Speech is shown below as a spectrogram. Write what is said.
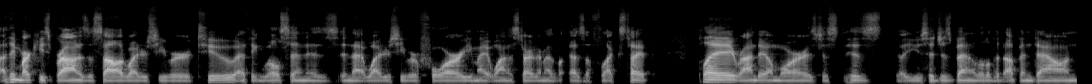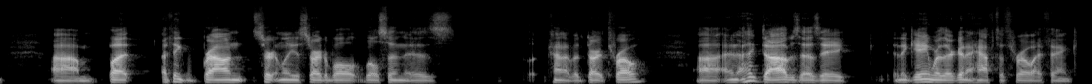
I think Marquise Brown is a solid wide receiver too. I think Wilson is in that wide receiver four. You might want to start him as a flex type play. Rondale Moore is just his uh, usage has been a little bit up and down, um, but I think Brown certainly is startable. Wilson is kind of a dart throw, uh, and I think Dobbs as a in a game where they're going to have to throw. I think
